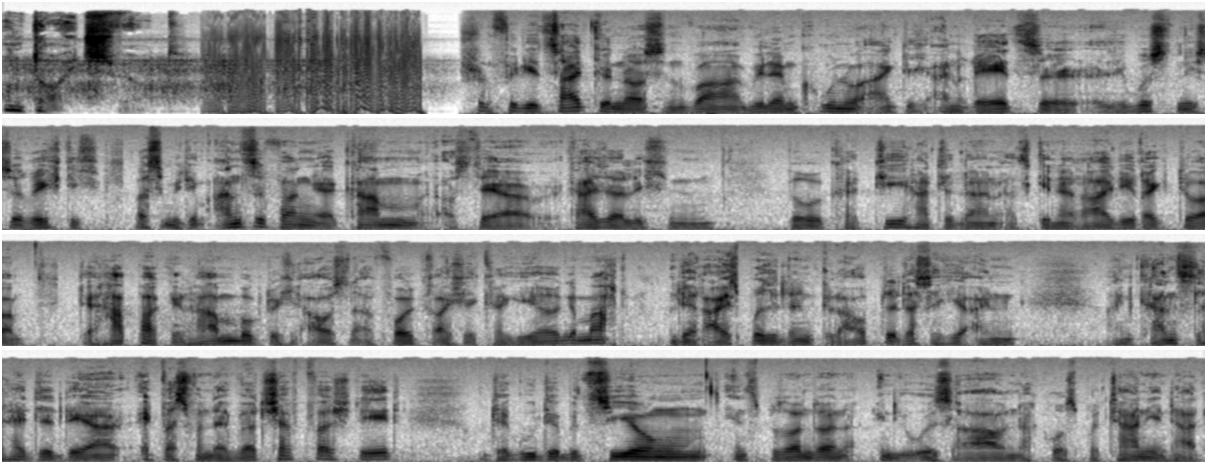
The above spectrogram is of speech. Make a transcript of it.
und deutsch wird. Schon für die Zeitgenossen war Wilhelm Kuno eigentlich ein Rätsel. Sie wussten nicht so richtig, was mit ihm anzufangen. Er kam aus der kaiserlichen Bürokratie, hatte dann als Generaldirektor der HAPAG in Hamburg durchaus eine erfolgreiche Karriere gemacht. Und der Reichspräsident glaubte, dass er hier einen, einen Kanzler hätte, der etwas von der Wirtschaft versteht und der gute Beziehungen insbesondere in die USA und nach Großbritannien hat.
